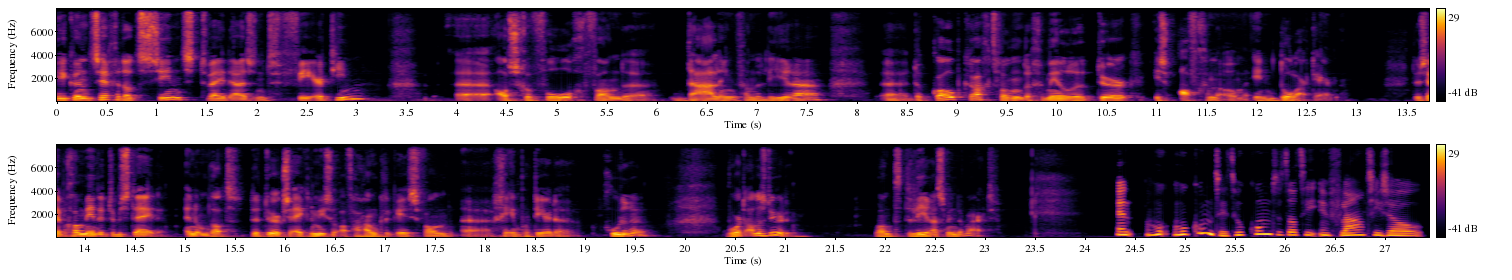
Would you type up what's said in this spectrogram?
Je kunt zeggen dat sinds 2014 uh, als gevolg van de daling van de lira. De koopkracht van de gemiddelde Turk is afgenomen in dollartermen. Dus ze hebben gewoon minder te besteden. En omdat de Turkse economie zo afhankelijk is van uh, geïmporteerde goederen, wordt alles duurder. Want de lira is minder waard. En hoe, hoe komt dit? Hoe komt het dat die inflatie zo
